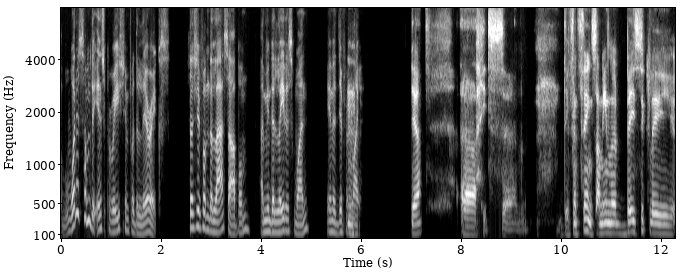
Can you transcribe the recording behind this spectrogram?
What is some of the inspiration for the lyrics? especially from the last album. I mean, the latest one in a different mm. light. Yeah, uh, it's um, different things. I mean, uh, basically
